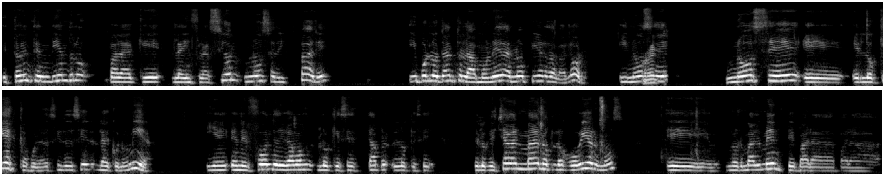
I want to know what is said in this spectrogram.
estoy entendiéndolo para que la inflación no se dispare y por lo tanto la moneda no pierda valor y no se, no se eh, enloquezca, por así decir, la economía. Y en, el fondo, digamos, lo que se está, lo que se, de lo que echaban manos los gobiernos eh, normalmente para, para,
